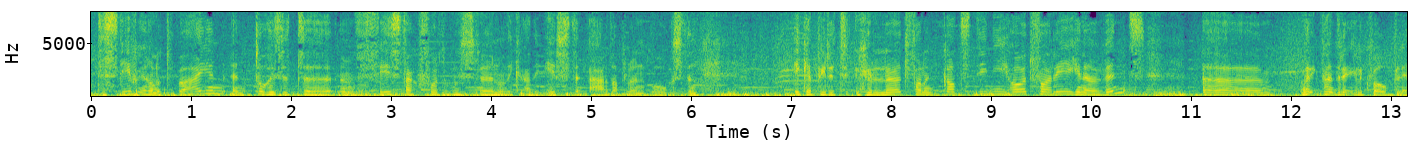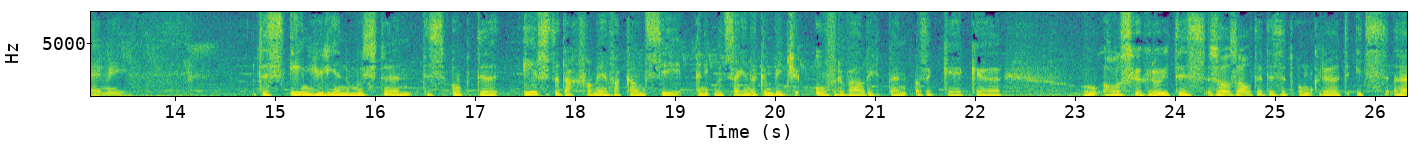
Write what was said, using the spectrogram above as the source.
Het is stevig aan het waaien en toch is het uh, een feestdag voor de moestuin, want ik ga de eerste aardappelen oogsten. Ik heb hier het geluid van een kat die niet houdt van regen en wind. Uh, maar ik ben er eigenlijk wel blij mee. Het is 1 juli in de moestuin. Het is ook de eerste dag van mijn vakantie. En ik moet zeggen dat ik een beetje overweldigd ben als ik kijk uh, hoe alles gegroeid is. Zoals altijd is het onkruid iets uh,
